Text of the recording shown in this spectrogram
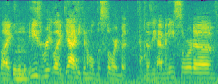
Like Mhm. he's re- like yeah he can hold the sword, but does he have any sort of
